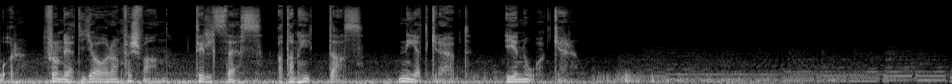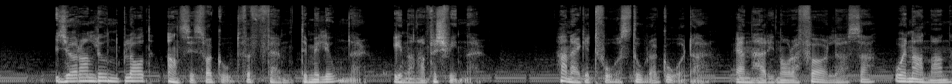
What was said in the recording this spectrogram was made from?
år från det att Göran försvann tills dess att han hittas nedgrävd i en åker. Göran Lundblad anses vara god för 50 miljoner innan han försvinner. Han äger två stora gårdar, en här i Norra Förlösa och en annan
